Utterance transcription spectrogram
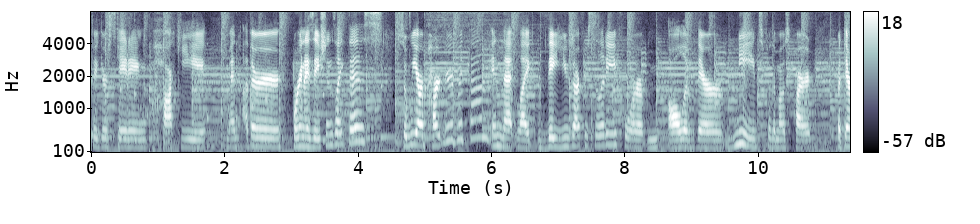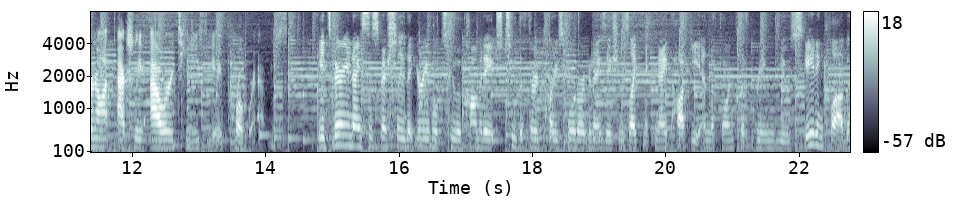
figure skating, hockey, and other organizations like this. So we are partnered with them in that like they use our facility for all of their needs for the most part, but they're not actually our TGCA programs. It's very nice, especially that you're able to accommodate to the third-party sport organizations like McKnight Hockey and the Thorncliffe Greenview Skating Club,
